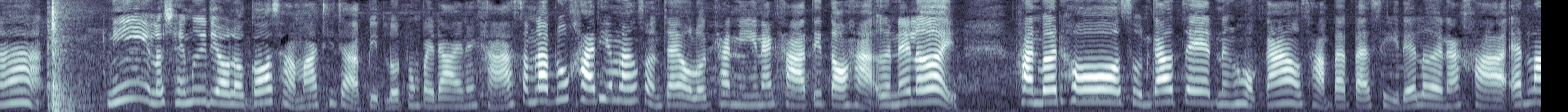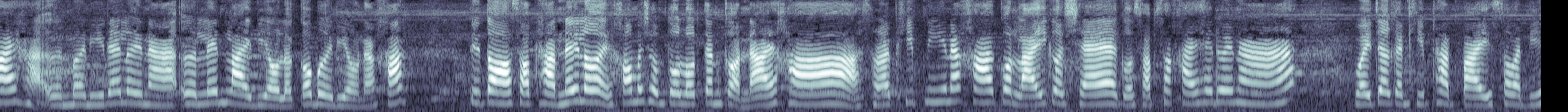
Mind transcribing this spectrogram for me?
อ่า นี่เราใช้มือเดียวเราก็สามารถที่จะปิดรถลงไปได้นะคะสำหรับลูกค้าที่กำลังสนใจออกรถคันนี้นะคะ ติดต่อหาเอิญได้เลยผ่านเบอร์โทร 0971693884 ได้เลยนะคะ แอดไลน์หาเอิญเบอร์นี้ได้เลยนะ เอิญเล่นไลน์เดียวแล้วก็เบอร์เดียวนะคะ ติดต่อสอบถามได้เลย เข้ามาชมตัวรถกันก่อนได้ค่ะสำหรับคลิปนี้นะคะ กดไลค์ กดแชร์ กดซับสไครต์ให้ด้วยนะ ไว้เจอกันคลิปถัดไป สวัสดี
